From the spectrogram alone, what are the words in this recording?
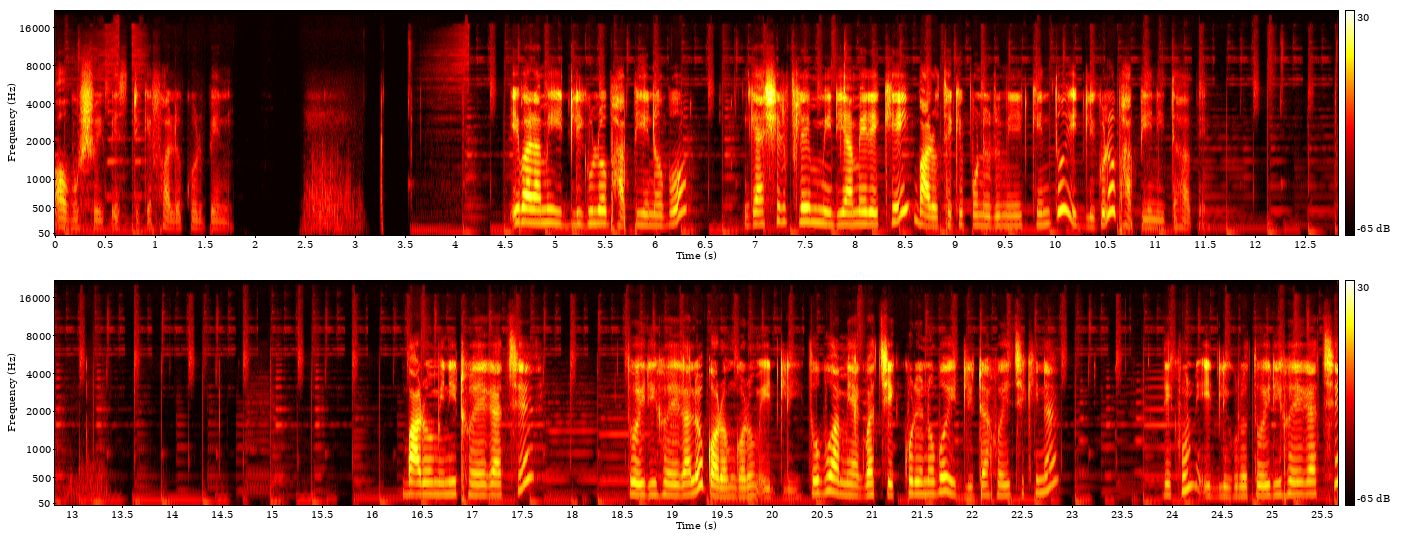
অবশ্যই পেজটিকে ফলো করবেন। এবার আমি ইডলিগুলো ভাপিয়ে নেব। গ্যাসের ফ্লেম মিডিয়ামে রেখেই বারো থেকে পনেরো মিনিট কিন্তু ইডলিগুলো ভাপিয়ে নিতে হবে। বারো মিনিট হয়ে গেছে। তৈরি হয়ে গেল গরম গরম ইডলি। তবু আমি একবার চেক করে নেব ইডলিটা হয়েছে কি না দেখুন, ইডলিগুলো তৈরি হয়ে গেছে।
